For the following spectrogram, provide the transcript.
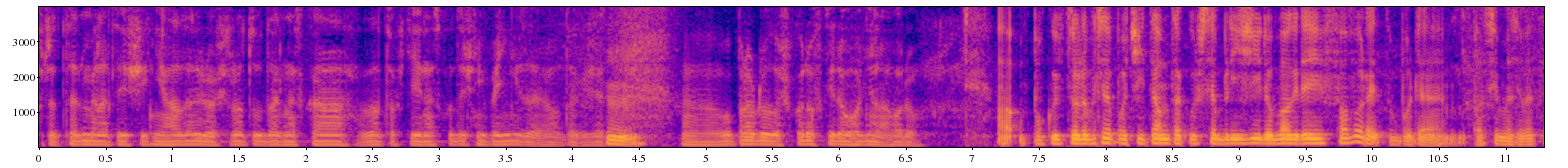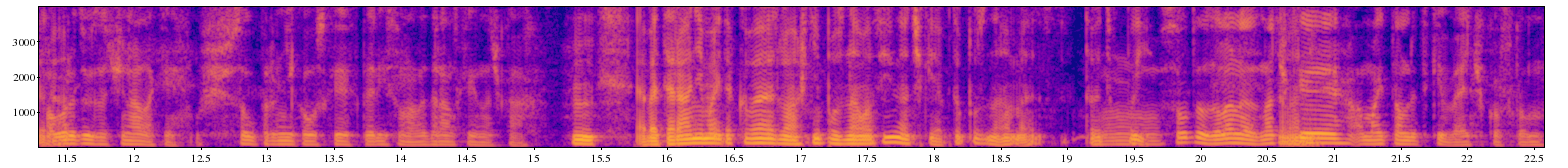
před sedmi lety všichni házeli do šrotu, tak dneska za to chtějí neskutečný peníze. Jo. Takže hmm. opravdu Škodovky jdou hodně nahoru. A pokud to dobře počítám, tak už se blíží doba, kdy favorit bude patří mezi veterány. Favorit už začíná taky. Už jsou první kousky, které jsou na veteránských značkách. Hmm. Veteráni mají takové zvláštní poznávací značky. Jak to poznáme? To je takový... No, jsou to zelené značky a mají tam vždycky Včko v tom.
